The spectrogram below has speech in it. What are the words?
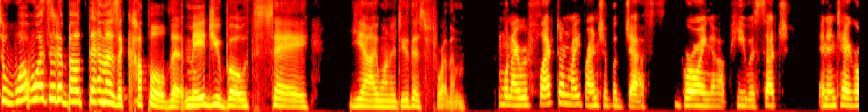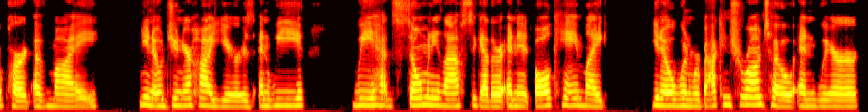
So, what was it about them as a couple that made you both say, Yeah, I want to do this for them? When I reflect on my friendship with Jeff growing up, he was such an integral part of my, you know, junior high years. And we, we had so many laughs together. And it all came like, you know, when we're back in Toronto and we're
